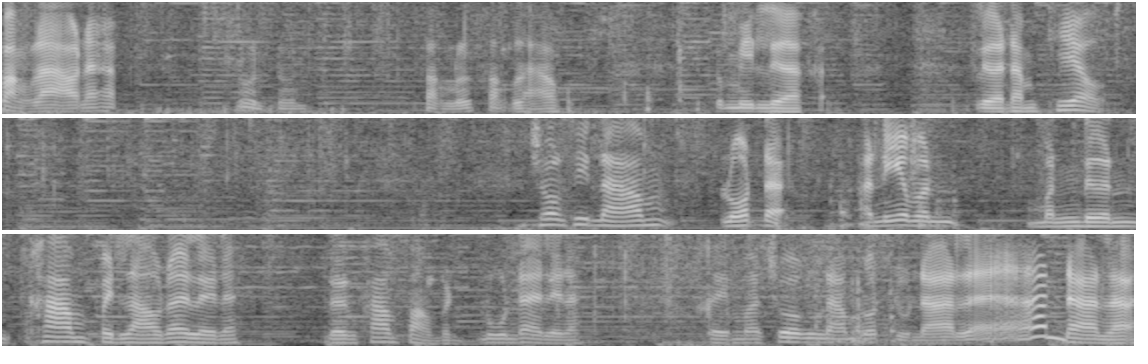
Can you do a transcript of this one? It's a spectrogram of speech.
ฝั่งลาวนะครับนู่นนู่นฝั่งนู้นฝั่งลาวก็มีเรือเรือนำเที่ยว ช่องที่น้ำลดอะ อันนี้มันมันเดินข้ามไปลาวได้เลยนะ เดินข้ามฝั่งไปนู่นได้เลยนะ เคยมาช่วงน้ำลดอยู่นานแล้วนานละ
